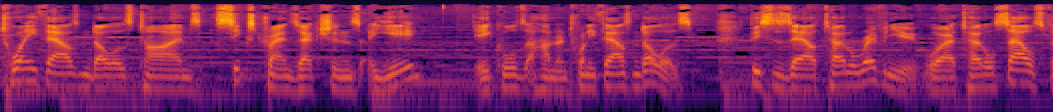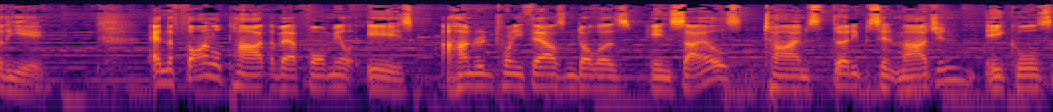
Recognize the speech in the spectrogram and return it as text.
$20,000 times 6 transactions a year equals $120,000. This is our total revenue or our total sales for the year. And the final part of our formula is $120,000 in sales times 30% margin equals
